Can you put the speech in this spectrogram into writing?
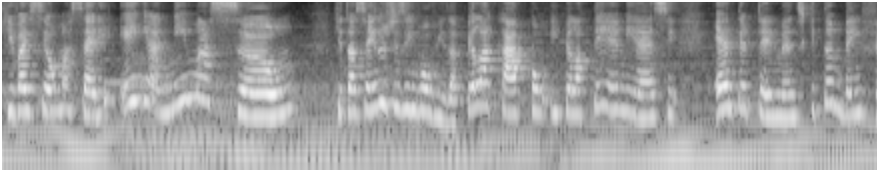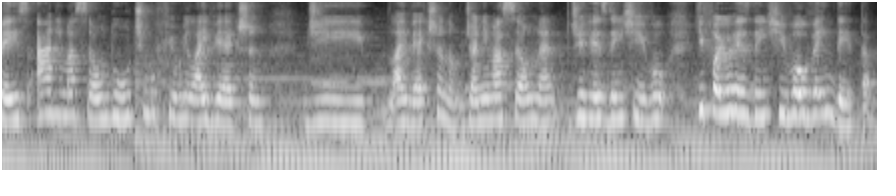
que vai ser uma série em animação que está sendo desenvolvida pela Capcom e pela TMS Entertainment, que também fez a animação do último filme live action de live action não, de animação, né, de Resident Evil, que foi o Resident Evil Vendetta.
